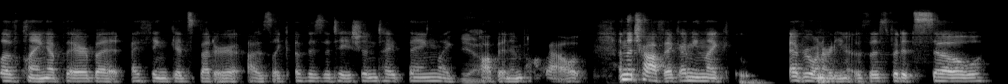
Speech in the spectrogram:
love playing up there. But I think it's better as like a visitation type thing, like Yeah. pop in and pop out. And the traffic, I mean, like, everyone already knows this, but it's so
